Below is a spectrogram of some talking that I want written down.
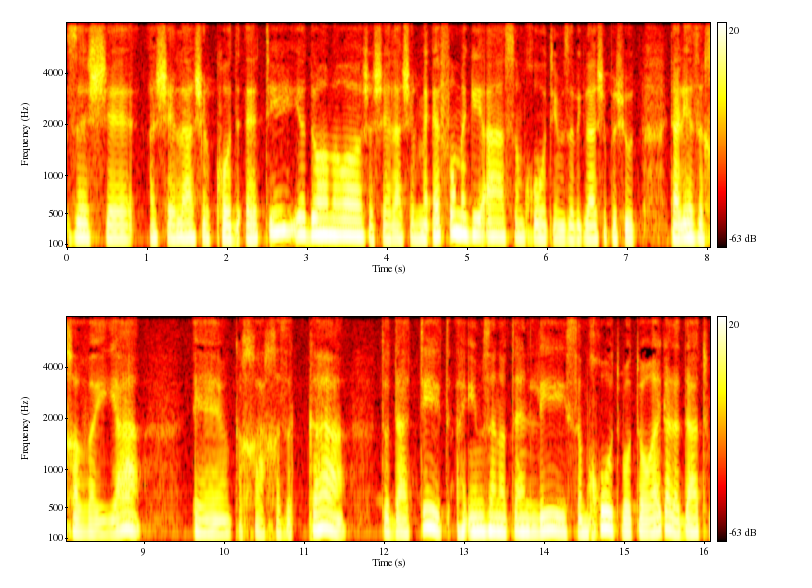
זה שהשאלה של קוד אתי ידוע מראש, השאלה של מאיפה מגיעה הסמכות, אם זה בגלל שפשוט הייתה לי איזו חוויה אה, ככה חזקה, תודעתית, האם זה נותן לי סמכות באותו רגע לדעת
